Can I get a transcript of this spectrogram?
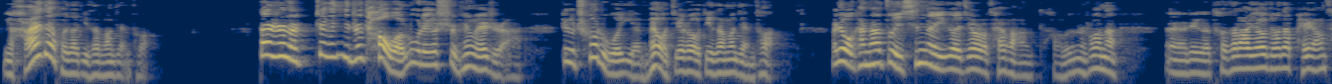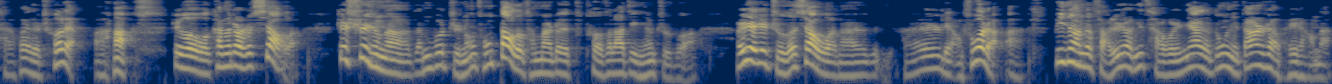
你还得回到第三方检测。但是呢，这个一直到我录这个视频为止啊，这个车主也没有接受第三方检测。而且我看他最新的一个接受采访，讨论的说呢，呃，这个特斯拉要求他赔偿踩坏的车辆 啊，这个我看到这儿就笑了。这事情呢，咱们说只能从道德层面对特斯拉进行指责。而且这指责效果呢，还是两说着啊。毕竟这法律上你踩过人家的东西，当然是要赔偿的。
